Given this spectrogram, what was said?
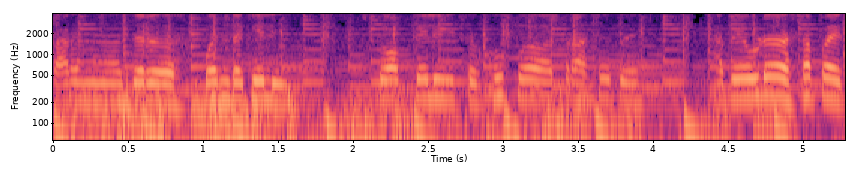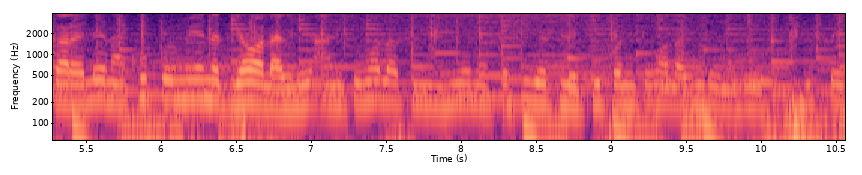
कारण जर बंद केली स्टॉप केली तर खूप त्रास होतो आहे आता एवढं सफाई करायला ना खूप मेहनत घ्यावा लागली आणि तुम्हाला ती मेहनत कशी घेतली ती पण तुम्हाला व्हिडिओमध्ये दिसते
